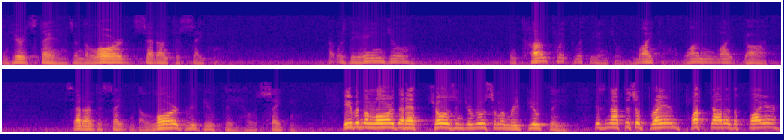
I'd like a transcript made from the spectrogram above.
And here it stands. And the Lord said unto Satan, that was the angel in conflict with the angel. Michael, one like God, said unto Satan, The Lord rebuke thee, O Satan. Even the Lord that hath chosen Jerusalem rebuke thee. Is not this a brand plucked out of the fire?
